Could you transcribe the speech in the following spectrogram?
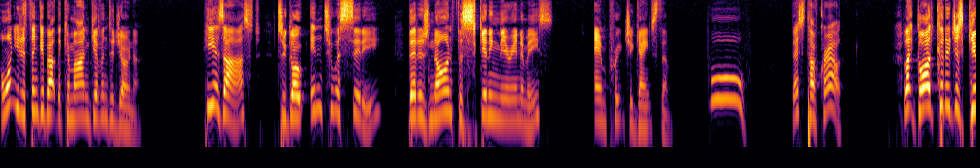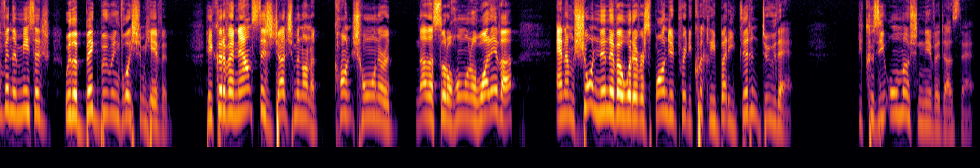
I want you to think about the command given to Jonah. He is asked to go into a city that is known for skinning their enemies and preach against them. Woo, that's a tough crowd. Like God could have just given the message with a big booming voice from heaven. He could have announced his judgment on a conch horn or another sort of horn or whatever. And I'm sure Nineveh would have responded pretty quickly, but he didn't do that because he almost never does that.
